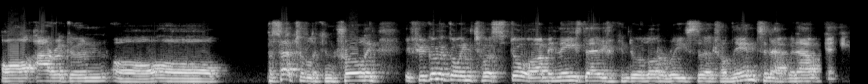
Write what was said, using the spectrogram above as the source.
or arrogant or, perceptively controlling. If you're going to go into a store, I mean, these days you can do a lot of research on the internet without getting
